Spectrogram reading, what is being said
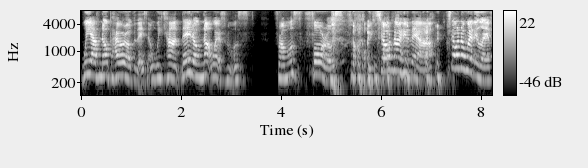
we have no power over this, and we can't. They don't not work from us, from us, for us. we don't know who they are. Don't know where they live.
